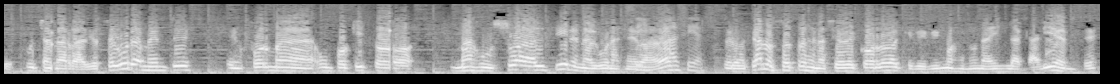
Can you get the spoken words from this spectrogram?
escuchan la radio, seguramente en forma un poquito más usual, tienen algunas nevadas, pero acá nosotros en la ciudad de Córdoba, que vivimos en una isla caliente,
